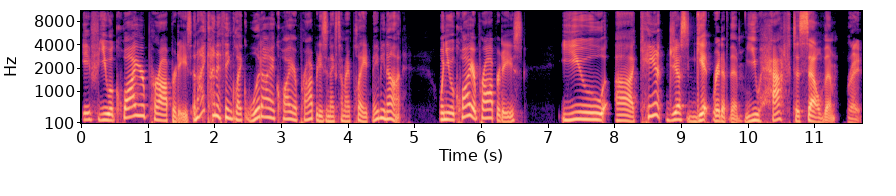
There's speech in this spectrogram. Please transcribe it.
if you acquire properties, and I kind of think like, would I acquire properties the next time I played? Maybe not. When you acquire properties, you uh, can't just get rid of them. You have to sell them. Right.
